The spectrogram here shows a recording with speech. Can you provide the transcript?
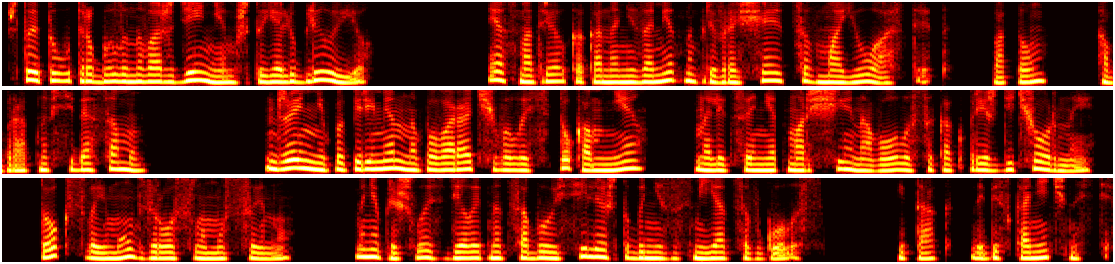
что это утро было наваждением, что я люблю ее. Я смотрел, как она незаметно превращается в мою Астрид, потом обратно в себя саму. Дженни попеременно поворачивалась то ко мне, на лице нет морщин, а волосы, как прежде, черные. То к своему взрослому сыну. Мне пришлось сделать над собой усилие, чтобы не засмеяться в голос. И так до бесконечности.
